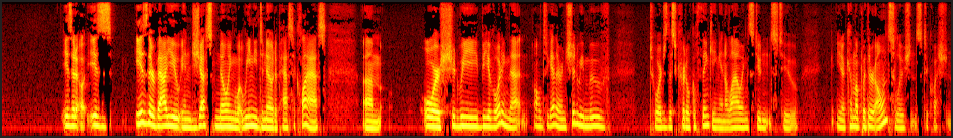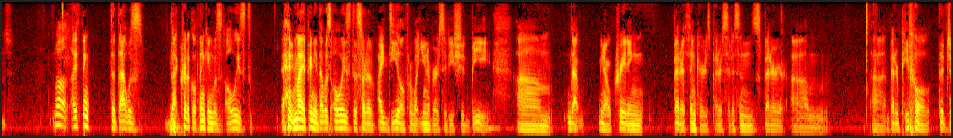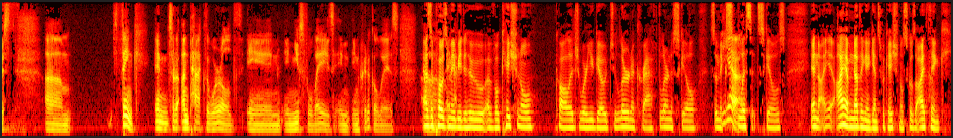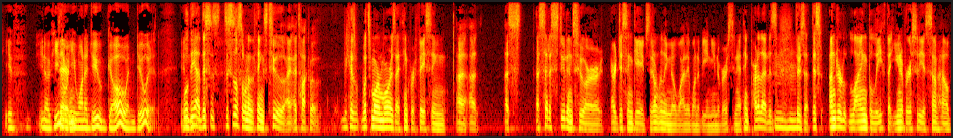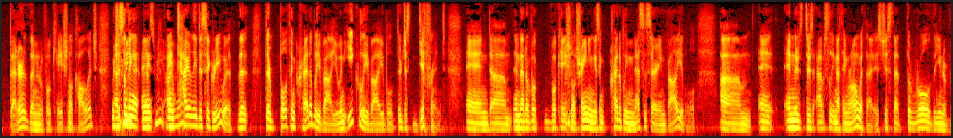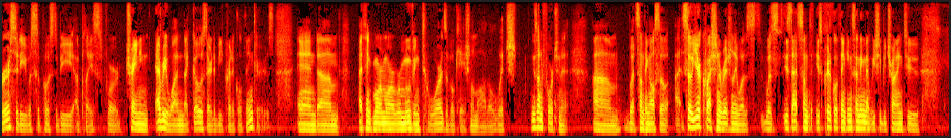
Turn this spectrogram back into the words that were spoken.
is it is is there value in just knowing what we need to know to pass a class, um, or should we be avoiding that altogether? And should we move towards this critical thinking and allowing students to, you know, come up with their own solutions to questions? Well, I think that that was that critical thinking was always, in my opinion, that was always the sort of ideal for what university should be. Um, that you know, creating better thinkers, better citizens, better um, uh, better people that just um, think and sort of unpack the world in in useful ways, in in critical ways, as uh, opposed uh, maybe to a vocational college where you go to learn a craft, learn a skill, some explicit yeah. skills. And I, I have nothing against vocational schools. I think if you know if you know what you want to do, go and do it. And well, yeah, this is this is also one of the things too. I, I talk about because what's more and more is I think we're facing a, a, a a set of students who are are disengaged. They don't really know why they want to be in university. And I think part of that is mm-hmm. there's a, this underlying belief that university is somehow better than a vocational college, which That's is something I, I, I, I entirely disagree with. That they're both incredibly valuable and equally valuable. They're just different, and um, and that a vo- vocational training is incredibly necessary and valuable. Um, and and there's there's absolutely nothing wrong with that. It's just that the role of the university was supposed to be a place for training everyone that goes there to be critical thinkers, and um, I think more and more we're moving towards a vocational model, which is unfortunate. Um, but something also. So your question originally was was is that something is critical thinking something that we should be trying to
